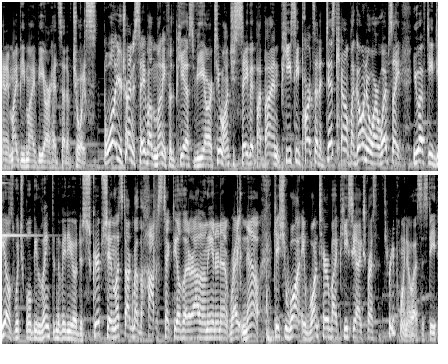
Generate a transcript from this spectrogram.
and it might be my VR headset of choice. But while you're trying to save up money for the PSVR 2, why don't you save it by buying PC parts at a discount by going to our website, UFD deals, which will be linked in the video description. Let's talk about the hottest tech deals that are out on the internet right now. In case you want a one terabyte PCI Express 3.0 SSD,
